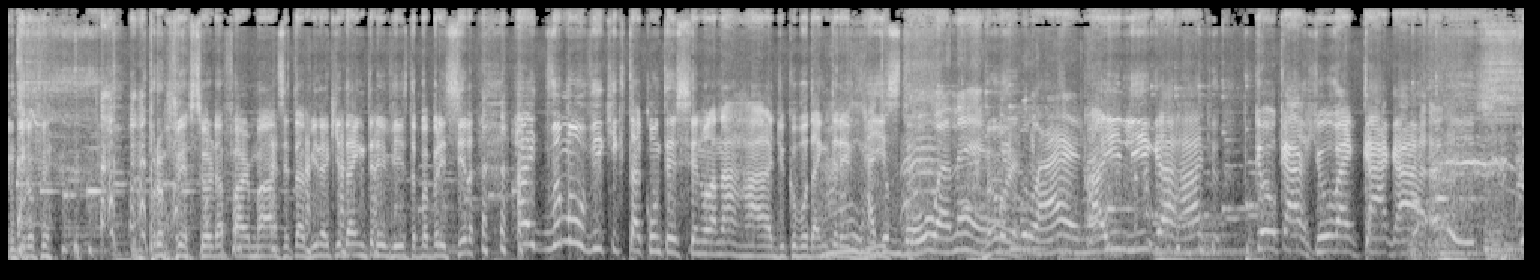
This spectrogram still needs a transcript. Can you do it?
o, profe- professor da farmácia tá vindo aqui dar entrevista pra Priscila. Ai, vamos ouvir o que, que tá acontecendo lá na rádio que eu vou dar Ai, entrevista. rádio boa, né? Vamos. Popular, né? Aí liga a rádio, porque o cachorro vai cagar. É isso.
